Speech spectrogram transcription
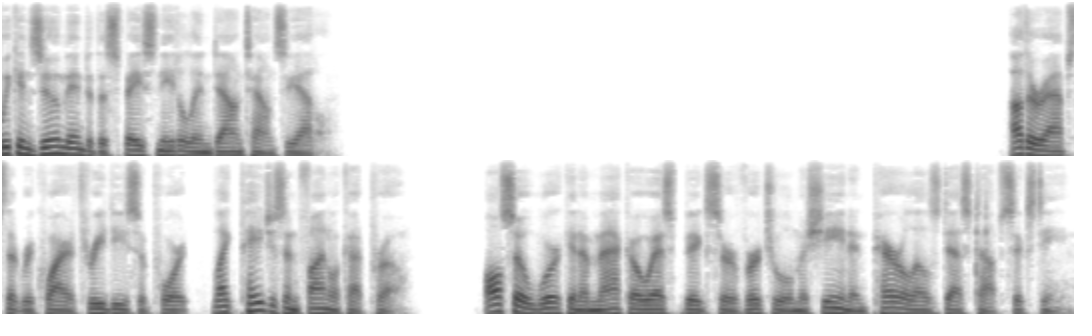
We can zoom into the Space Needle in downtown Seattle. Other apps that require 3D support, like Pages and Final Cut Pro, also work in a Mac OS Big Sur virtual machine and Parallels Desktop 16.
